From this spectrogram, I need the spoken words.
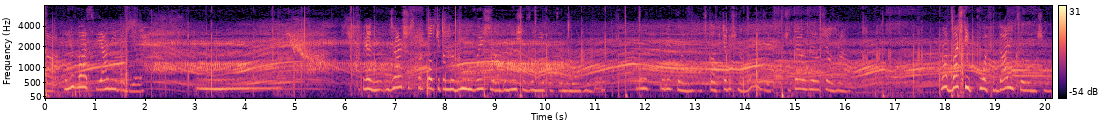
Так, у вас п'яний воділа. Блін, жаль, що з парковки там на другу вище або нижче заїхати не можна було. Б прикольно. Цікаво, хоча б сюди можна зайти? Чи це вже все граю? Ну, бачите, і пофіг, да, летіла машина.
